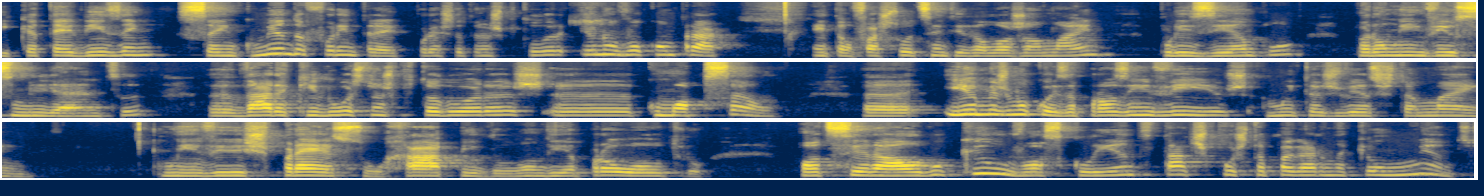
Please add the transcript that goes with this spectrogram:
e que até dizem se a encomenda for entregue por esta transportadora, eu não vou comprar. Então faz todo sentido a loja online, por exemplo, para um envio semelhante, uh, dar aqui duas transportadoras uh, como opção. e a mesma coisa para os envios, muitas vezes também um envio expresso, rápido, de um dia para o outro, pode ser algo que o vosso cliente está disposto a pagar naquele momento.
